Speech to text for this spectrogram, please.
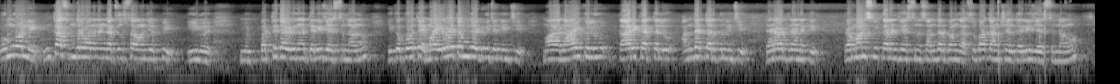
ఒంగోలుని ఇంకా సుందరవదనంగా చూస్తామని చెప్పి ఈ పత్రికా విధంగా తెలియజేస్తున్నాను. ఇకపోతే మా ఇరవై తొమ్మిదో డివిజన్ నుంచి మా నాయకులు కార్యకర్తలు అందరి తరపు నుంచి జనార్దనకి ప్రమాణ స్వీకారం చేస్తున్న సందర్భంగా శుభాకాంక్షలు తెలియజేస్తున్నాము.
